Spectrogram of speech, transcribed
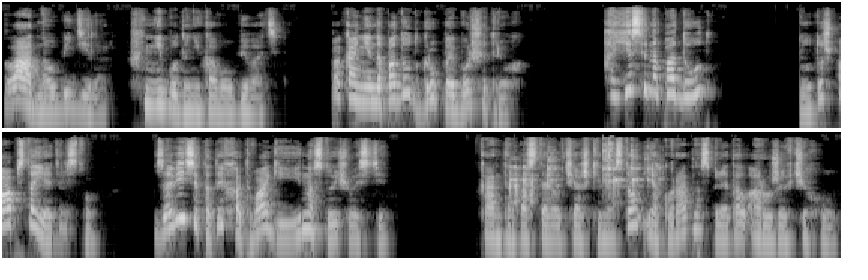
Ладно, убедила. Не буду никого убивать. Пока не нападут группой больше трех. А если нападут? Тут уж по обстоятельствам. Зависит от их отваги и настойчивости. Кантер поставил чашки на стол и аккуратно спрятал оружие в чехол.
